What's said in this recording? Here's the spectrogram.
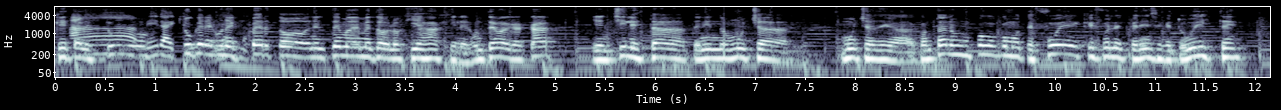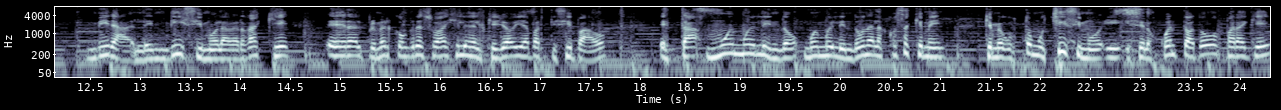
¿Qué tal Ah, estuvo? mira, Tú que eres un experto en el tema de metodologías ágiles, un tema que acá y en Chile está teniendo mucha, mucha llegada. Contanos un poco cómo te fue, qué fue la experiencia que tuviste. Mira, lindísimo. La verdad es que era el primer congreso ágil en el que yo había participado. Está muy, muy lindo, muy, muy lindo. Una de las cosas que me, que me gustó muchísimo y, se los cuento a todos para que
